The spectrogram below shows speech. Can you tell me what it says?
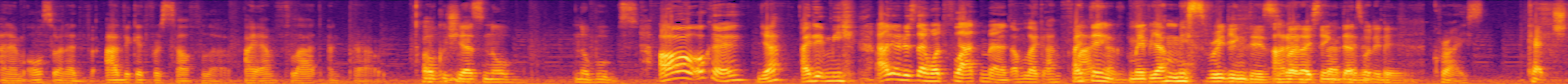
And I'm also an adv- advocate for self-love. I am flat and proud. Oh, cause she has no, no boobs. Oh, okay. Yeah. I didn't mean. I didn't understand what flat meant. I'm like, I'm flat. I think and- maybe I'm misreading this, I but I think that's what it is. Christ. Catch.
